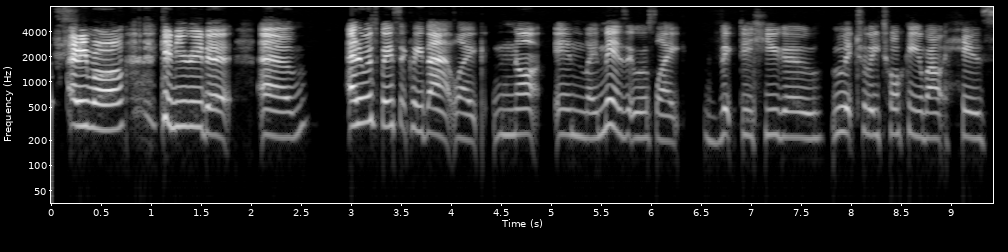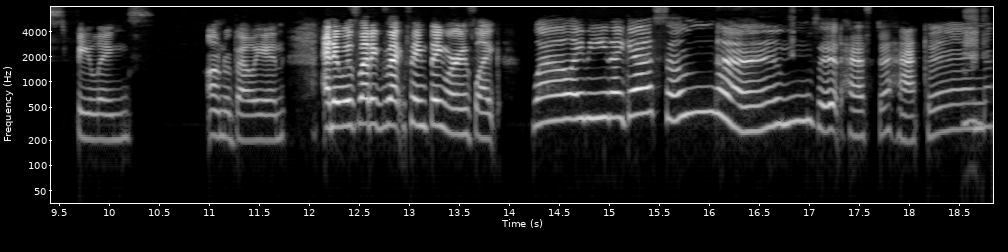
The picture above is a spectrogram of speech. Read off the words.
anymore. Can you read it? Um, and it was basically that, like, not in Les Mis, it was like Victor Hugo literally talking about his feelings on rebellion. And it was that exact same thing where he's like, well, I mean, I guess sometimes it has to happen.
